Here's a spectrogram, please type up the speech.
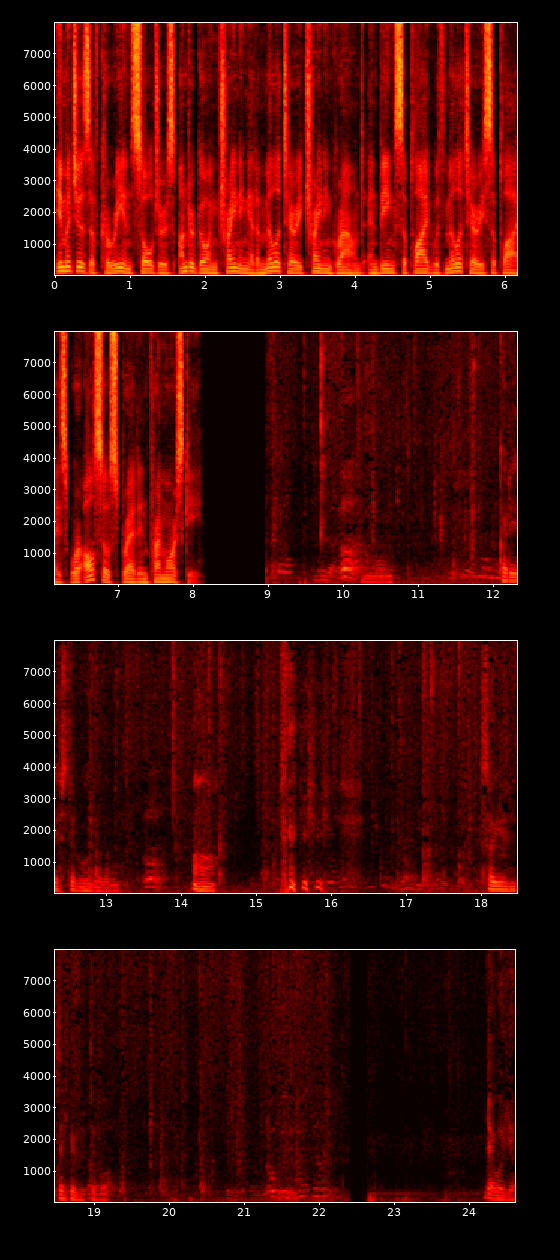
images of Korean soldiers undergoing training at a military training ground and being supplied with military supplies were also spread in Primorsky. そういうテレビってもじゃあごじゃ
